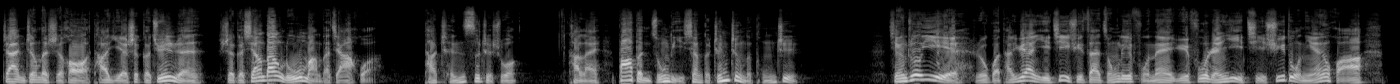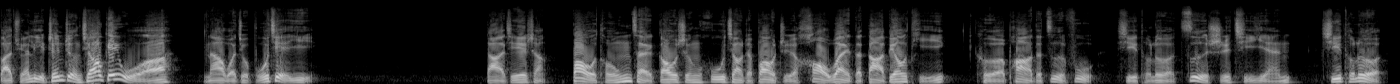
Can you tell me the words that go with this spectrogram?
战争的时候，他也是个军人，是个相当鲁莽的家伙。他沉思着说。看来巴本总理像个真正的同志，请注意，如果他愿意继续在总理府内与夫人一起虚度年华，把权力真正交给我，那我就不介意。大街上，报童在高声呼叫着报纸号外的大标题：“可怕的自负，希特勒自食其言，希特勒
